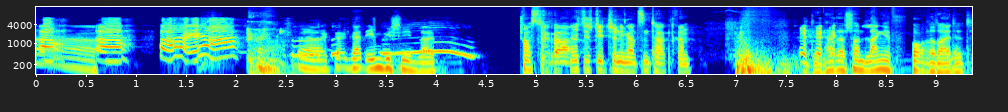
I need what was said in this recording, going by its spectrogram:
Ah, ah, ah, ja. ja, gerade eben geschehen live. Hast du gar nicht, das steht schon den ganzen Tag dran. Den hat er schon lange vorbereitet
